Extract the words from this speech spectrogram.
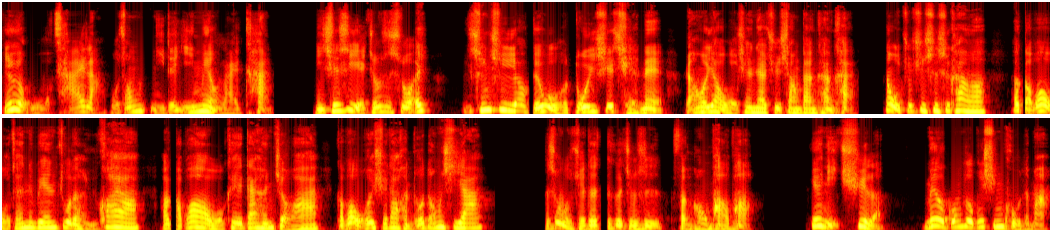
因为我猜啦，我从你的 email 来看，你其实也就是说，哎，亲戚要给我多一些钱呢，然后要我现在去上班看看。那我就去试试看啊！啊，搞不好我在那边做得很愉快啊！啊，搞不好我可以待很久啊！搞不好我会学到很多东西啊！可是我觉得这个就是粉红泡泡，因为你去了，没有工作不辛苦的嘛。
